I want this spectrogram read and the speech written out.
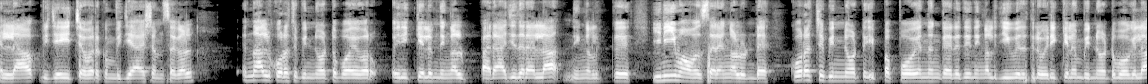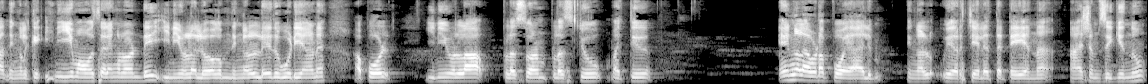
എല്ലാ വിജയിച്ചവർക്കും വിജയാശംസകൾ. എന്നാൽ കുറച്ച് പിന്നോട്ട് പോയവർ ഒരിക്കലും നിങ്ങൾ പരാജിതരല്ല. നിങ്ങൾക്ക് ഇനിയും അവസരങ്ങളുണ്ട്. കുറച്ച് പിന്നോട്ട് ഇപ്പൊ പോയെന്നും കരുതി നിങ്ങൾ ജീവിതത്തിൽ ഒരിക്കലും പിന്നോട്ട് പോകില്ല. നിങ്ങൾക്ക് ഇനിയും അവസരങ്ങളുണ്ട്. ഇനിയുള്ള ലോകം നിങ്ങളുടേത് കൂടിയാണ്. അപ്പോൾ ഇനിയുള്ള പ്ലസ് വൺ പ്ലസ് ടു മറ്റ് ഞങ്ങൾ എവിടെ പോയാലും നിങ്ങൾ ഉയർച്ചയിലെത്തട്ടെ എന്ന് ആശംസിക്കുന്നു.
